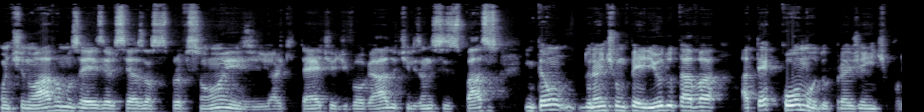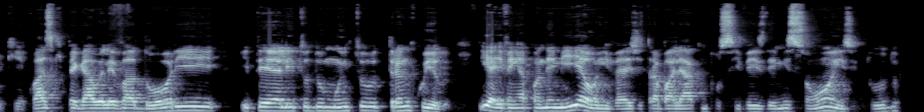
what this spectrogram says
continuávamos a exercer as nossas profissões de arquiteto e advogado, utilizando esses espaços. Então, durante um período, estava até cômodo para a gente, porque quase que pegar o elevador e, e ter ali tudo muito tranquilo. E aí vem a pandemia, ao invés de trabalhar com possíveis demissões e tudo,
